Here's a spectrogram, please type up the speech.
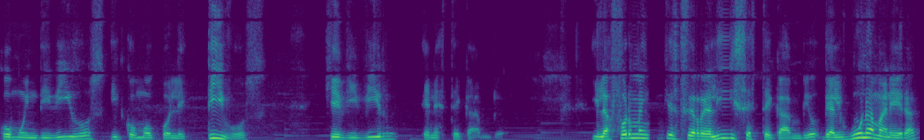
como individuos y como colectivos que vivir en este cambio. Y la forma en que se realiza este cambio, de alguna manera,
